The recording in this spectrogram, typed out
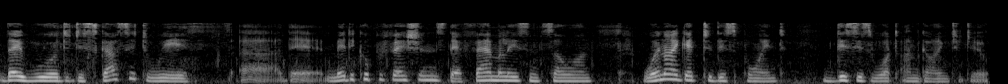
They would discuss it with uh, their medical professions, their families, and so on. When I get to this point, this is what I'm going to do.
